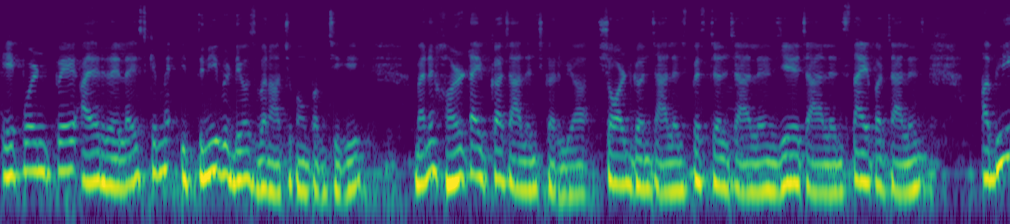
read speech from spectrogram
एक पॉइंट पे आई रियलाइज़ कि मैं इतनी वीडियोस बना चुका हूँ पबजी की। मैंने हर टाइप का चैलेंज कर लिया। Short gun challenge pistol challenge ये चैलेंज स्नाइपर चैलेंज अभी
